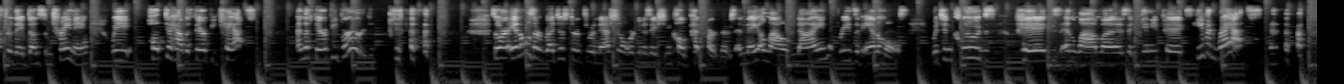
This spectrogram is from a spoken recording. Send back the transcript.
after they've done some training, we hope to have a therapy cat and a therapy bird. so our animals are registered through a national organization called Pet Partners, and they allow nine breeds of animals, which includes pigs and llamas and guinea pigs, even rats.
